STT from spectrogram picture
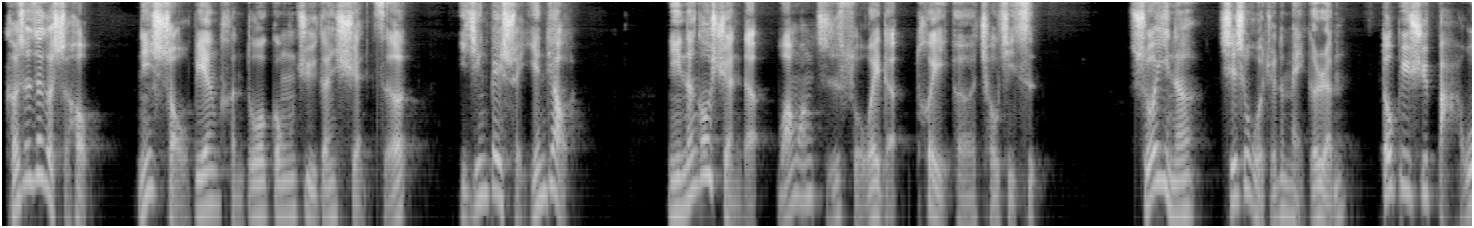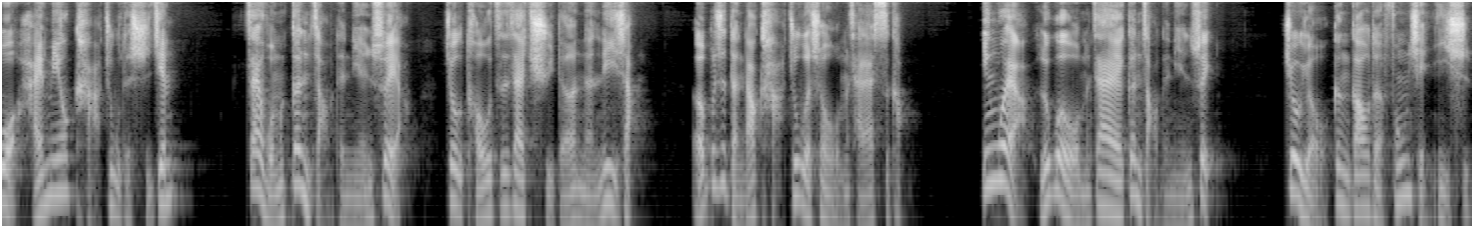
可是这个时候，你手边很多工具跟选择已经被水淹掉了，你能够选的，往往只是所谓的退而求其次。所以呢，其实我觉得每个人都必须把握还没有卡住的时间。在我们更早的年岁啊，就投资在取得能力上，而不是等到卡住的时候我们才来思考。因为啊，如果我们在更早的年岁就有更高的风险意识，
